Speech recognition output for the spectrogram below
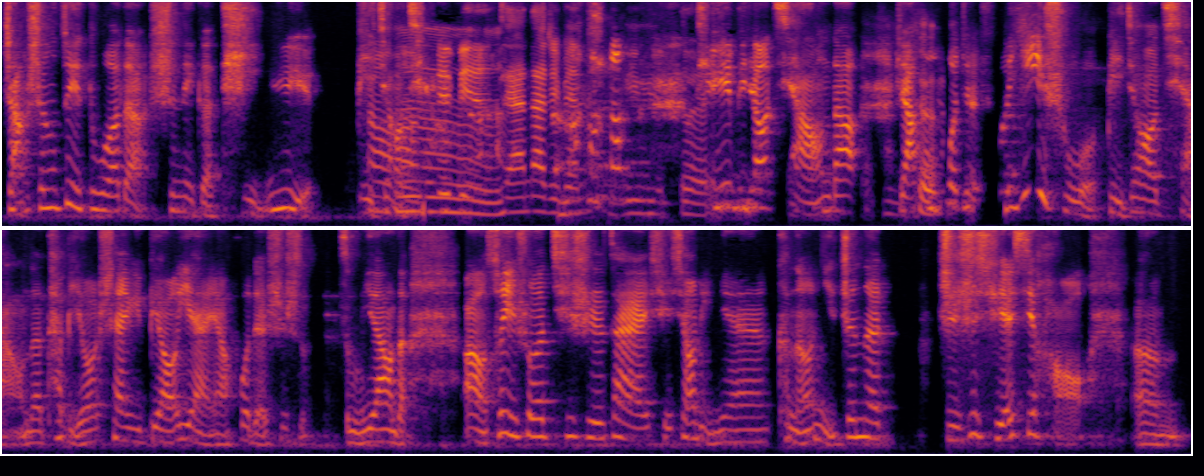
掌声最多的是那个体育比较强，这边加拿大这边体 育对体育比较强的，然后或者说艺术比较强的，他比较善于表演呀，或者是怎怎么样的啊。所以说，其实，在学校里面，可能你真的只是学习好，嗯。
